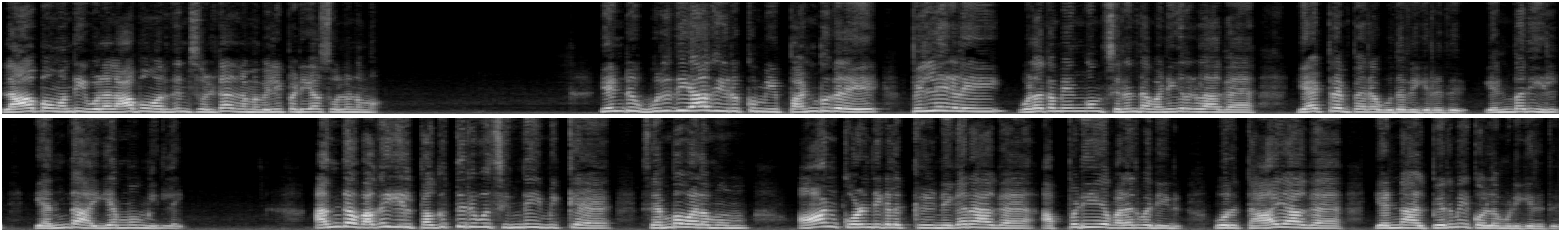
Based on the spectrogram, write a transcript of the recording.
லாபம் வந்து இவ்வளோ லாபம் வருதுன்னு சொல்லிட்டு அதை நம்ம வெளிப்படையாக சொல்லணுமா? என்று உறுதியாக இருக்கும் இப்பண்புகளே பிள்ளைகளை உலகமெங்கும் சிறந்த வணிகர்களாக ஏற்றம் பெற உதவுகிறது என்பதில் எந்த ஐயமும் இல்லை. அந்த வகையில் பகுத்தறிவு சிந்தை மிக்க செம்பவளமும் ஆண் குழந்தைகளுக்கு நிகராக அப்படியே வளர்வதில் ஒரு தாயாக என்னால் பெருமை கொள்ள முடிகிறது.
